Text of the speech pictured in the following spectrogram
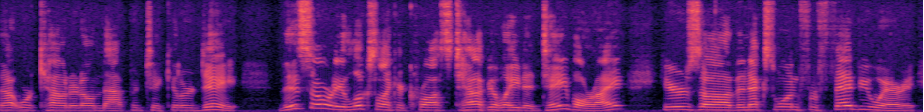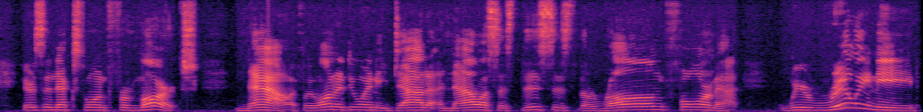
that were counted on that particular date. This already looks like a cross-tabulated table, right? Here's uh, the next one for February. Here's the next one for March. Now, if we want to do any data analysis, this is the wrong format. We really need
